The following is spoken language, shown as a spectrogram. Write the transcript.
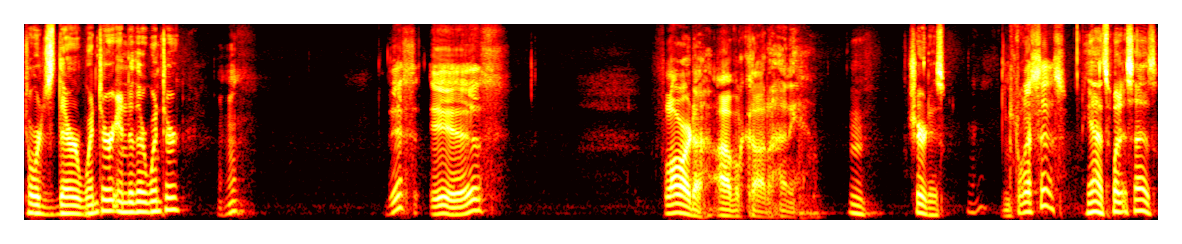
towards their winter, into their winter. This is Florida avocado honey. Sure, it is. That's what it says. Yeah, that's what it says.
